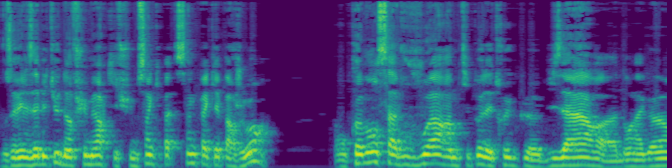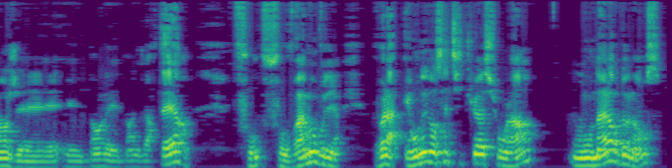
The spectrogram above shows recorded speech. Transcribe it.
Vous avez les habitudes d'un fumeur qui fume 5, paquets par jour. On commence à vous voir un petit peu des trucs euh, bizarres euh, dans la gorge et, dans, les, artères. Faut, faut vraiment vous dire. Voilà. Et on est dans cette situation-là où on a l'ordonnance.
